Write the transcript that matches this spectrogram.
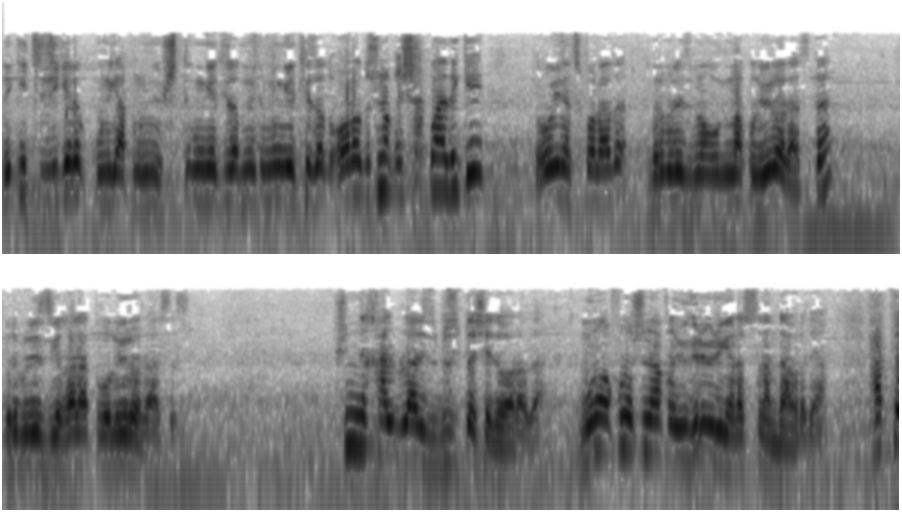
lekin ichingizga kelib uni gapini unga yetkazadi, bunga yetkazadi, orada shunaqa ish qilib qo'yadiki, o'yindan chiqib qoladi, bir-biringiz bilan nima qilib yuraverasiz-da. Bir-biringizga g'alati bo'lib yuraverasiz. Shunday qalblaringizni buzib tashlaydi orada. Munofiqlar shunaqa qilib yugurib yurgan Rasululloh davrida ham. Hatto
